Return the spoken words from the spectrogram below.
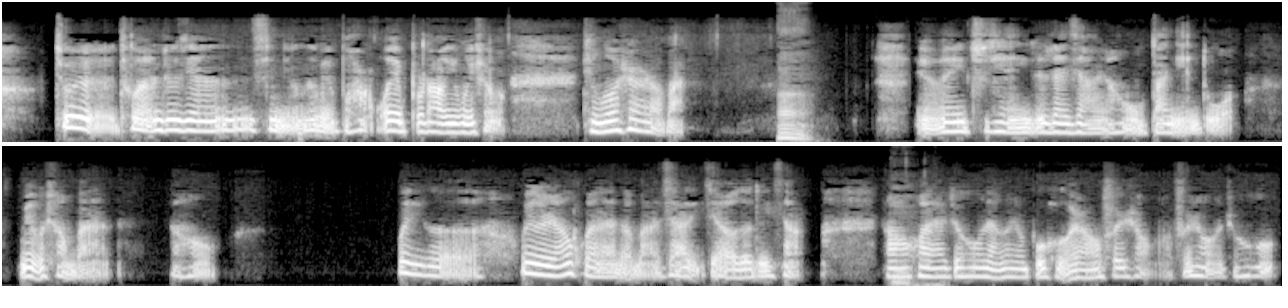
就是突然之间心情特别不好，我也不知道因为什么，挺多事儿的吧。嗯因为之前一直在家，然后半年多没有上班，然后为了为了人回来的吧，家里介绍的对象，然后回来之后两个人不和，然后分手了。分手了之后，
